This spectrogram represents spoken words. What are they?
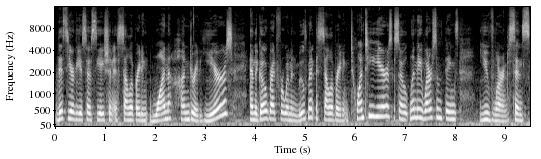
This year, the association is celebrating 100 years, and the Go Red for Women movement is celebrating 20 years. So, Lindy, what are some things you've learned since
